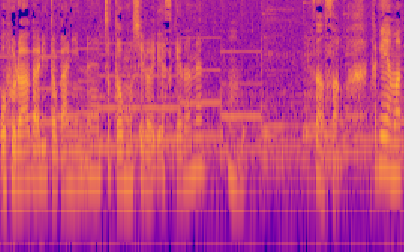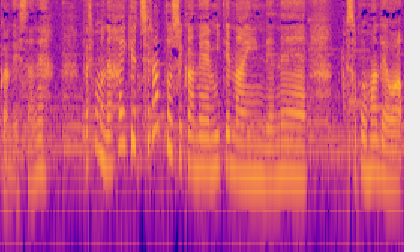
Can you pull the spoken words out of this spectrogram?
お風呂上がりとかにね。ちょっと面白いですけどね。うん。そうそう影山くんでしたね私もね、配給ちらっとしかね、見てないんでね、そこまでは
